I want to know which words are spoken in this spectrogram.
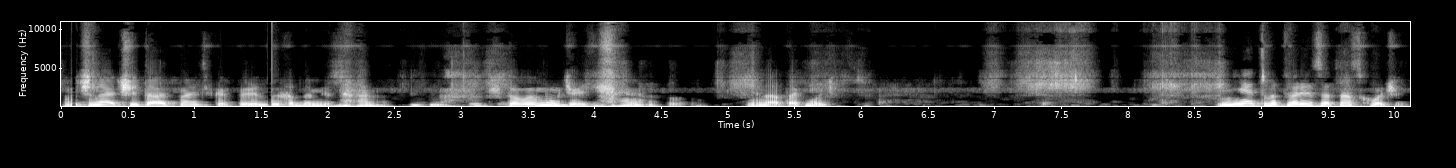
Начинает читать, знаете, как перед выходом из... Что вы мучаетесь? Не надо так мучиться. Не этого Творец от нас хочет.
